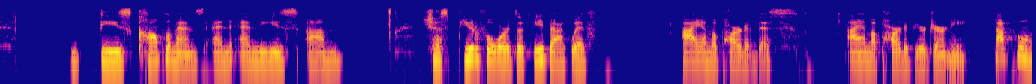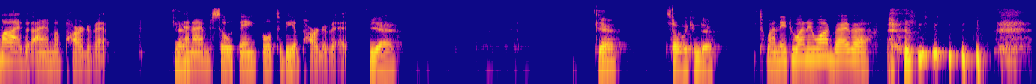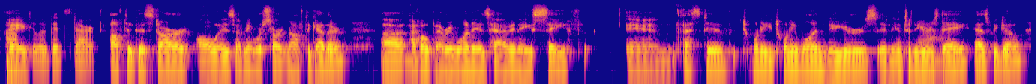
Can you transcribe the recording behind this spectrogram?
these compliments and and these um, just beautiful words of feedback with I am a part of this. I am a part of your journey. Not who am I, but I am a part of it yeah and I'm so thankful to be a part of it. yeah yeah that's all we can do 2021, baby. Hey. Off to a good start. off to a good start. Always, I mean, we're starting off together. Uh, I hope everyone is having a safe and festive 2021 New Year's and into New Year's Day as we go.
